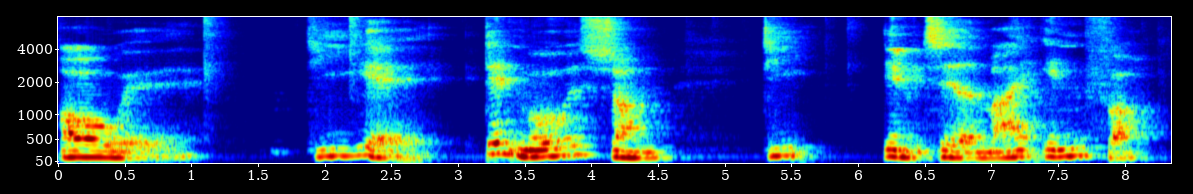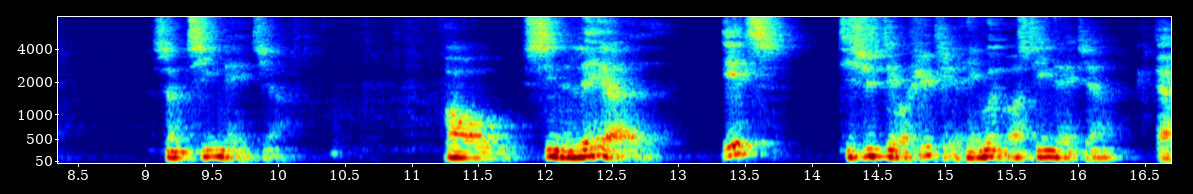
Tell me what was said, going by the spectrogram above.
Og øh, de, øh, den måde, som de inviterede mig indenfor som teenager, og signalerede, et, de synes, det var hyggeligt at hænge ud med os teenager, Ja.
